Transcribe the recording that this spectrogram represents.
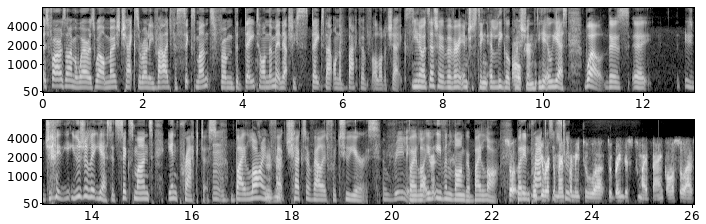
as far as I'm aware as well, most checks are only valid for six months from the date on them. It actually states that on the back of a lot of checks. You know, it's actually a very interesting illegal okay. question. Yeah, oh, yes. Well, there's. Uh, usually, yes, it's six months in practice. By law, in fact, checks are valid for two years. Oh, really? By law, e- even longer by law. So, but in would practice, you recommend for me to uh, to bring this to my bank also, as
